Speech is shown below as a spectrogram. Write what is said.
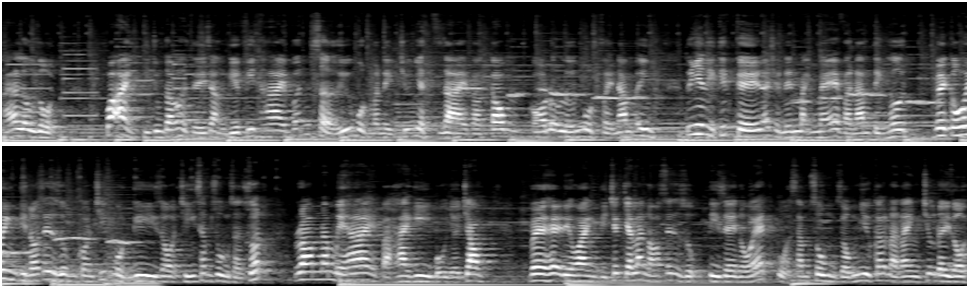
khá là lâu rồi. Qua ảnh thì chúng ta có thể thấy rằng Gear Fit 2 vẫn sở hữu một màn hình chữ nhật dài và cong có độ lớn 1,5 inch. Tuy nhiên thì thiết kế đã trở nên mạnh mẽ và nam tính hơn. Về cấu hình thì nó sẽ sử dụng con chip 1GB do chính Samsung sản xuất, RAM 512 và 2GB bộ nhớ trong. Về hệ điều hành thì chắc chắn là nó sẽ sử dụng Tizen OS của Samsung giống như các đàn anh trước đây rồi.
